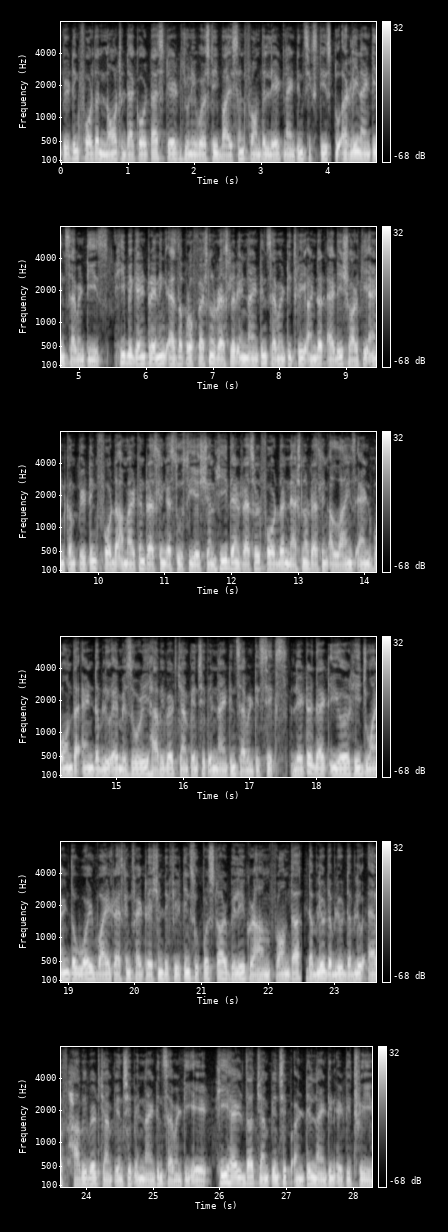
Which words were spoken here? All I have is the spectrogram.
competing for the North Dakota State University Bison from the late 1960s to early 1970s. He began training as a professional wrestler in 1973 under Eddie Sharkey and competing for the American Wrestling Association. He then wrestled for the National Wrestling Alliance and won the NWA Missouri Heavyweight Championship in 1976. Later that year, he joined the World Wide Wrestling Federation defeating superstar Billy Graham from the WWF Heavyweight Championship in 1978. He held the championship until 1983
